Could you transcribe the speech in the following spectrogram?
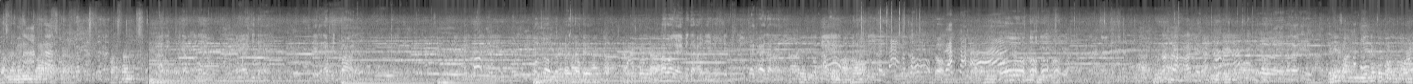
ก่อนหน้านี้น้องอาจจะบางท่านหาที่ผมอยากเป็นเองทำไมคิดยังไงเอกนะเป็นป้าเนี่ย เขาชอบป้าชอบเลยป้าว่าไงเป็นทหารดีไหมอยู่ใกล้ค่ายทหารเนี่ยได้เตรียมความพร้อมก็รักทหารรักทหารเลยเออน่ารักดีเดี๋ยวฟังมีเรื่องตัวความพร้อมไหม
